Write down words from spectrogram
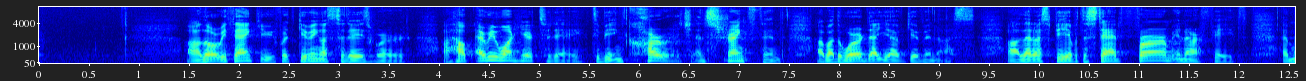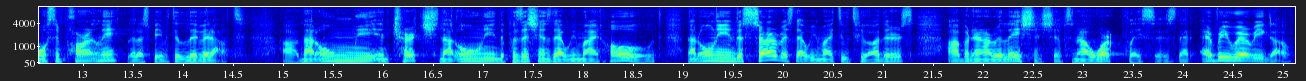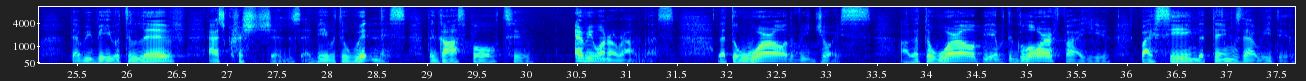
Uh, Lord, we thank you for giving us today's word. Uh, help everyone here today to be encouraged and strengthened uh, by the word that you have given us. Uh, let us be able to stand firm in our faith. And most importantly, let us be able to live it out. Uh, not only in church, not only in the positions that we might hold, not only in the service that we might do to others, uh, but in our relationships, in our workplaces, that everywhere we go, that we be able to live as Christians and be able to witness the gospel to everyone around us. Let the world rejoice uh, let the world be able to glorify you by seeing the things that we do.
